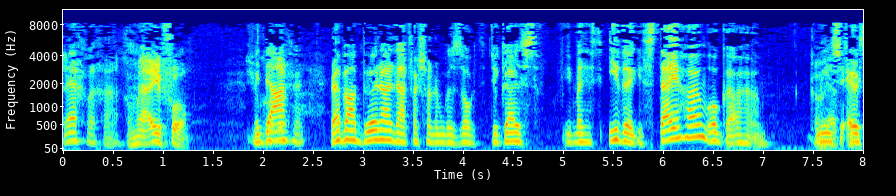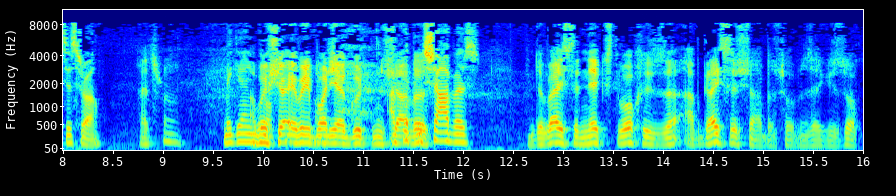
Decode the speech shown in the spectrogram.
Lech Lecha. Eifel. Mit dafür. Rabbi Bernard hat schon ihm gesagt, you guys, you must either stay home or go home. Means to Eretz Israel. That's right. Wir I wish everybody a good A guten Shabbos. Und du weißt, die nächste Woche ist der ab Geister Schabbos, haben sie gesagt.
